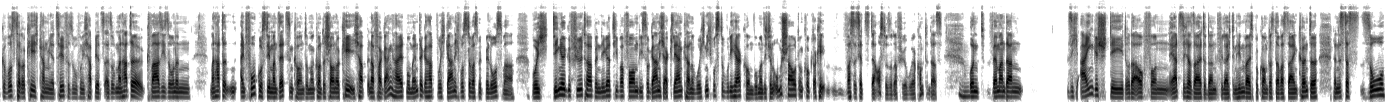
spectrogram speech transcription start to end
gewusst hat, okay, ich kann mir jetzt Hilfe suchen. Ich habe jetzt, also man hatte quasi so einen, man hatte einen Fokus, den man setzen konnte. Man konnte schauen, okay, ich habe in der Vergangenheit Momente gehabt, wo ich gar nicht wusste, was mit mir los war, wo ich Dinge gefühlt habe in negativer Form, die ich so gar nicht erklären kann und wo ich nicht wusste, wo die herkommen, wo man sich dann umschaut und guckt, okay, was ist jetzt der Auslöser dafür? Woher kommt denn das? Mhm. Und wenn man dann sich eingesteht oder auch von ärztlicher Seite dann vielleicht den Hinweis bekommt, dass da was sein könnte, dann ist das so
